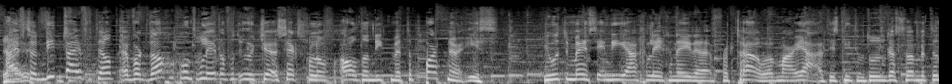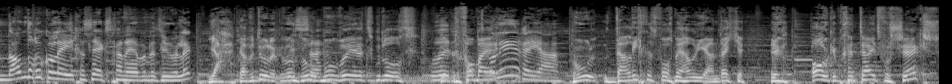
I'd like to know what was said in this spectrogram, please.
Hij heeft er niet bij verteld. Er wordt wel gecontroleerd of het uurtje seksverlof al dan niet met de partner is. Je moet de mensen in die aangelegenheden vertrouwen. Maar ja, het is niet de bedoeling dat ze dan met een andere collega seks gaan hebben natuurlijk. Ja, dat bedoel ik. Want Dus, hoe, eh, hoe wil je het? Bedoel, wil je het volgens mij- controleren, ja. Hoe, daar ligt het volgens mij helemaal niet aan. Dat je, oh, ik heb geen tijd voor seks.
